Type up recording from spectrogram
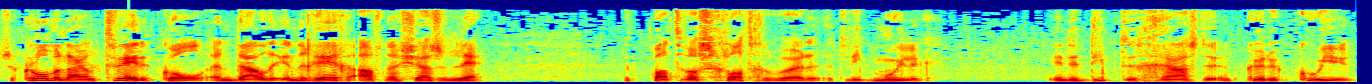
Ze klommen naar een tweede kool en daalden in de regen af naar Chazelet. Het pad was glad geworden, het liep moeilijk. In de diepte graasde een kudde koeien.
